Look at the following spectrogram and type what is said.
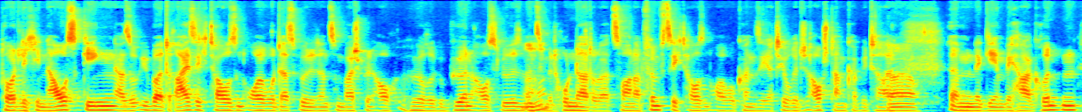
deutlich hinausgingen, also über 30.000 Euro, das würde dann zum Beispiel auch höhere Gebühren auslösen. Mhm. Wenn Sie mit 100 oder 250.000 Euro können Sie ja theoretisch auch Stammkapital ja, ja. Ähm, eine GmbH gründen.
